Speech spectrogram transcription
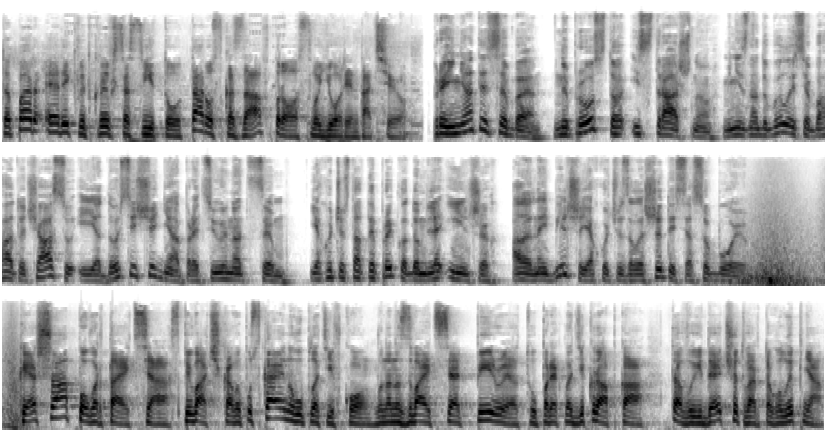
Тепер Ерік відкрився світу та розказав про свою орієнтацію. Прийняти себе непросто і страшно. Мені знадобилося багато часу, і я досі щодня працюю над цим. Я хочу стати прикладом для інших, але найбільше я хочу залишитися собою. Кеша повертається. Співачка випускає нову платівку. Вона називається Period у перекладі крапка та вийде 4 липня.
